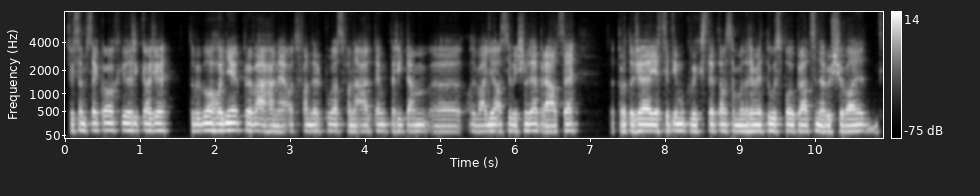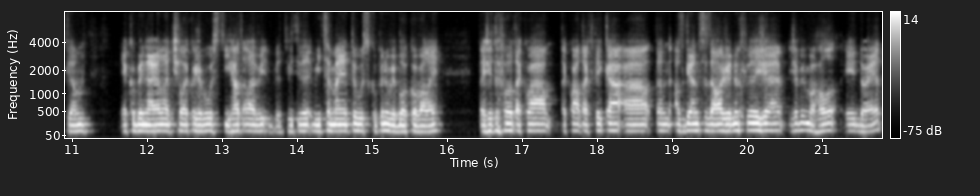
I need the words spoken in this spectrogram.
což jsem si jako chvíli říkal, že to by bylo hodně prováhané od Van Der Poel a s Van Artem, kteří tam uh, odváděli asi většinu té práce, protože jestli týmu Quickstep tam samozřejmě tu spolupráci narušovali, vždycky tam jakoby najel na čelo, jako že budou stíhat, ale víceméně tu skupinu vyblokovali. Takže to byla taková, taková taktika a ten Asgren se zdál v jednu chvíli, že, že by mohl i dojet,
